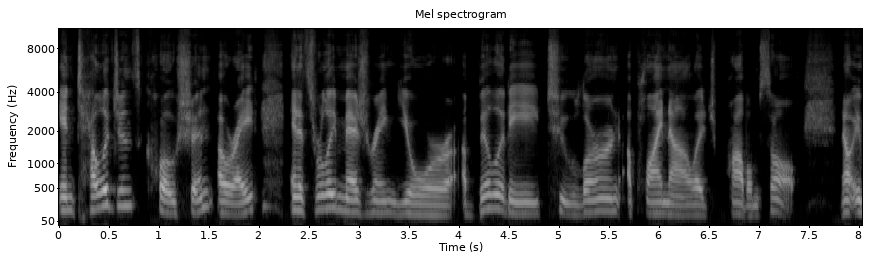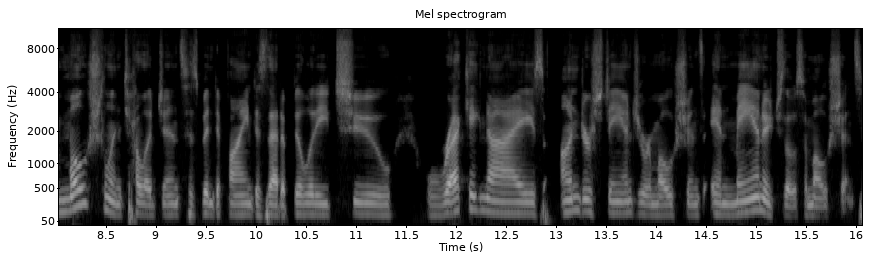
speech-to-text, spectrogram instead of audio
intelligence quotient, all right? And it's really measuring your ability to learn, apply knowledge, problem solve. Now, emotional intelligence has been defined as that ability to recognize, understand your emotions, and manage those emotions.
